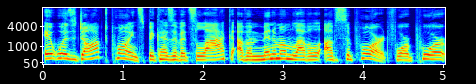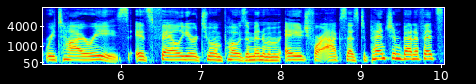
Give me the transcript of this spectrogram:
It was docked points because of its lack of a minimum level of support for poor retirees, its failure to impose a minimum age for access to pension benefits,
